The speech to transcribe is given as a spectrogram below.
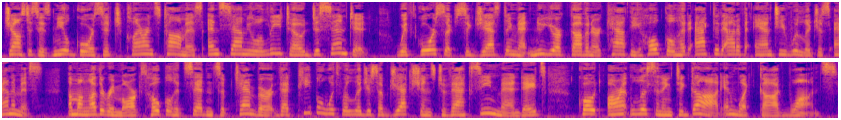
Justices Neil Gorsuch, Clarence Thomas, and Samuel Alito dissented with Gorsuch suggesting that New York Governor Kathy Hochul had acted out of anti religious animus. Among other remarks, Hochul had said in September that people with religious objections to vaccine mandates, quote, aren't listening to God and what God wants.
